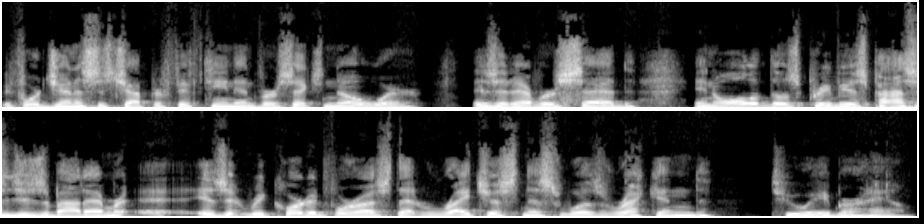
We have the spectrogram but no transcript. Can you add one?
before Genesis chapter 15 and verse 6. Nowhere is it ever said in all of those previous passages about uh, is it recorded for us that righteousness was reckoned to Abraham.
